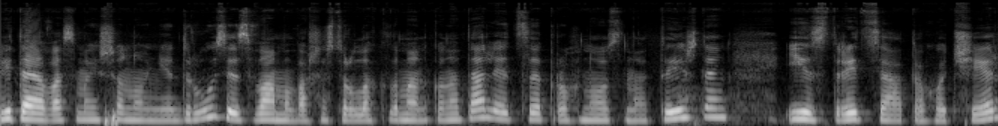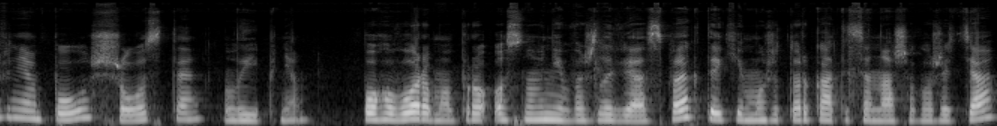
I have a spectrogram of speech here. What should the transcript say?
Вітаю вас, мої шановні друзі! З вами ваш астролог Клименко Наталія. Це прогноз на тиждень із 30 червня по 6 липня. Поговоримо про основні важливі аспекти, які можуть торкатися нашого життя,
